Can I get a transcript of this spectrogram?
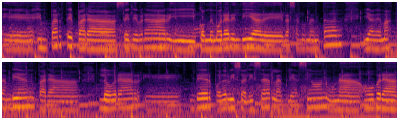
eh, en parte para celebrar y conmemorar el Día de la Salud Mental y además también para lograr eh, ver, poder visualizar la ampliación, una obra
